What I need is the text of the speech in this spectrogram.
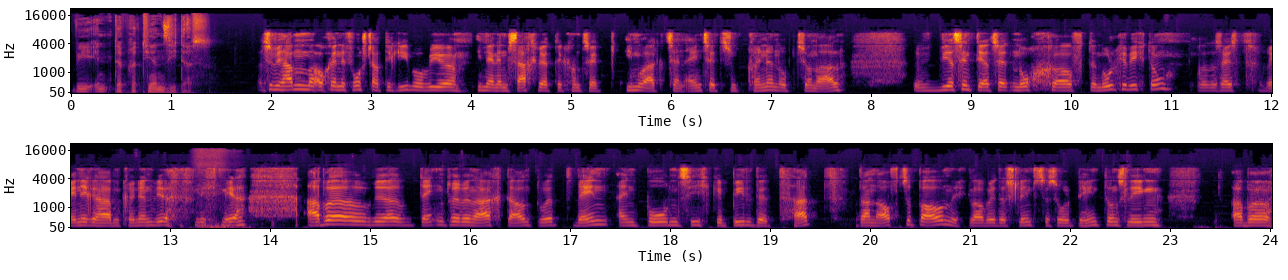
Wie interpretieren Sie das? Also wir haben auch eine Fondsstrategie, wo wir in einem Sachwertekonzept Immo-Aktien einsetzen können, optional. Wir sind derzeit noch auf der Nullgewichtung. Das heißt, weniger haben können wir nicht mehr. Aber wir denken darüber nach, da und dort, wenn ein Boden sich gebildet hat, dann aufzubauen. Ich glaube, das Schlimmste sollte hinter uns liegen. Aber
